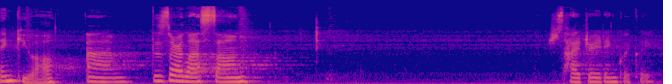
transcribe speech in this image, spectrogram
Thank you all. Um, this is our last song. Just hydrating quickly.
